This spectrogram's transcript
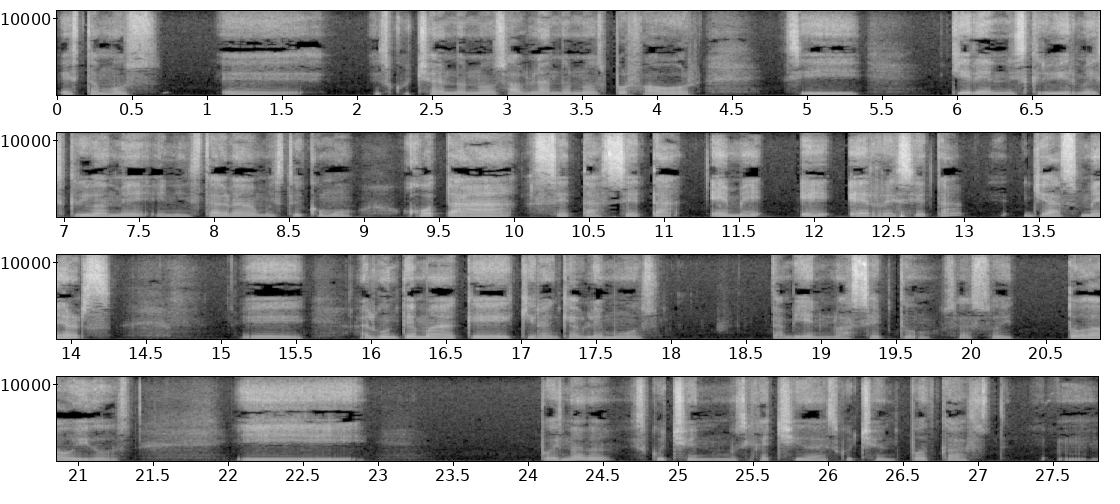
Estamos eh, escuchándonos, hablándonos, por favor, si quieren escribirme, escríbanme en Instagram, estoy como J Z Z M E R Z Jazzmers. Eh, algún tema que quieran que hablemos también lo acepto, o sea, soy toda oídos. Y pues nada, escuchen música chida, escuchen podcast, mm,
